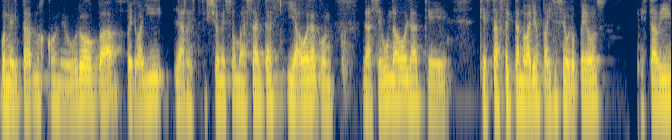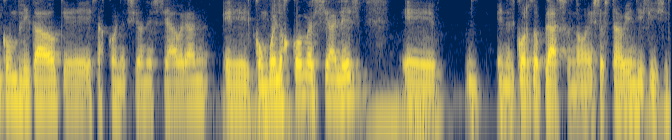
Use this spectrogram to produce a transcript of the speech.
conectarnos con Europa, pero allí las restricciones son más altas y ahora con la segunda ola que, que está afectando a varios países europeos, está bien complicado que esas conexiones se abran eh, con vuelos comerciales eh, en el corto plazo, ¿no? Eso está bien difícil.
